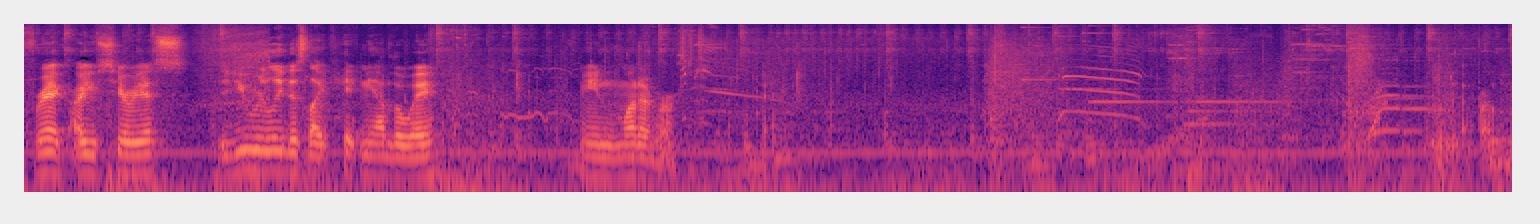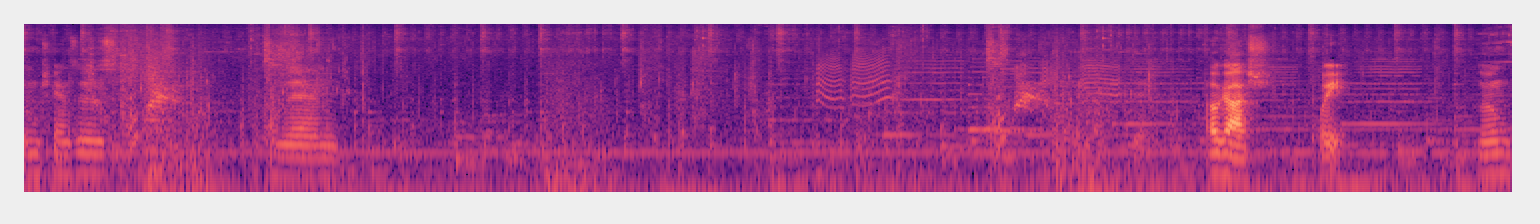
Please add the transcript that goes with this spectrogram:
Frick, are you serious? Did you really just like hit me out of the way? I mean, whatever. about boom chances. And then... Oh gosh, wait. Lum,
